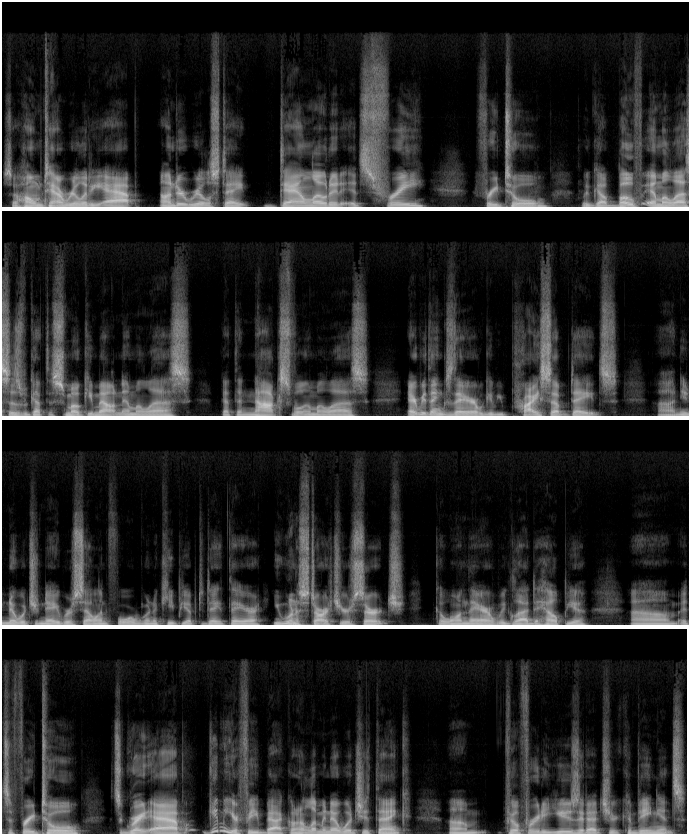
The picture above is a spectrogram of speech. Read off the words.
So, Hometown Realty app under real estate. Download it. It's free, free tool. We've got both MLSs. We've got the Smoky Mountain MLS, we've got the Knoxville MLS. Everything's there. We'll give you price updates. Uh, need to know what your neighbor's selling for. We're going to keep you up to date there. You want to start your search? Go on there. We're glad to help you. Um, it's a free tool. It's a great app. Give me your feedback on it. Let me know what you think. Um, feel free to use it at your convenience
